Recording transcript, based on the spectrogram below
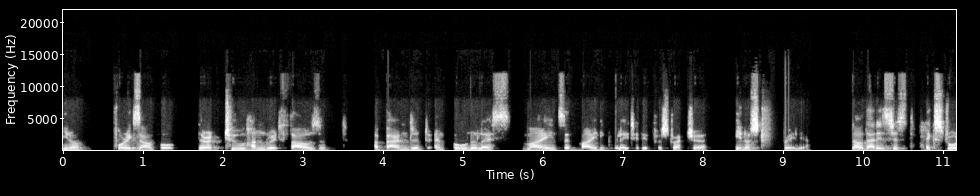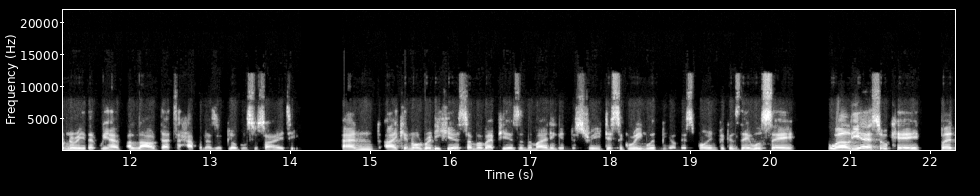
you know, for example, there are 200,000 abandoned and ownerless mines and mining related infrastructure in Australia. Now, that is just extraordinary that we have allowed that to happen as a global society. And I can already hear some of my peers in the mining industry disagreeing with me on this point because they will say, well, yes, okay, but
